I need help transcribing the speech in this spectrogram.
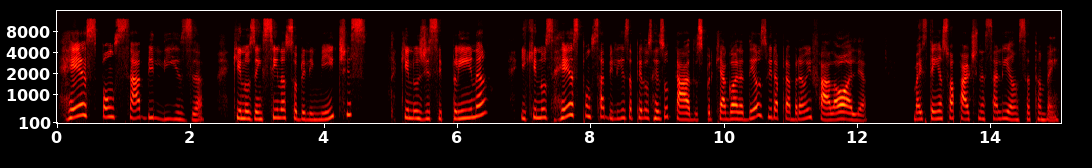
responsabiliza, que nos ensina sobre limites, que nos disciplina e que nos responsabiliza pelos resultados, porque agora Deus vira para Abraão e fala: Olha, mas tem a sua parte nessa aliança também.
